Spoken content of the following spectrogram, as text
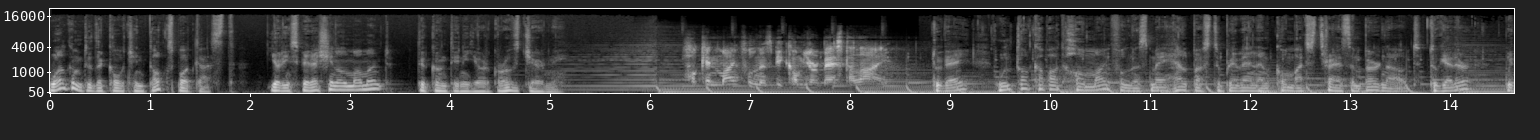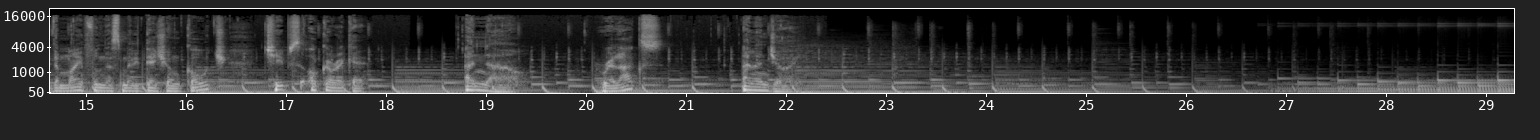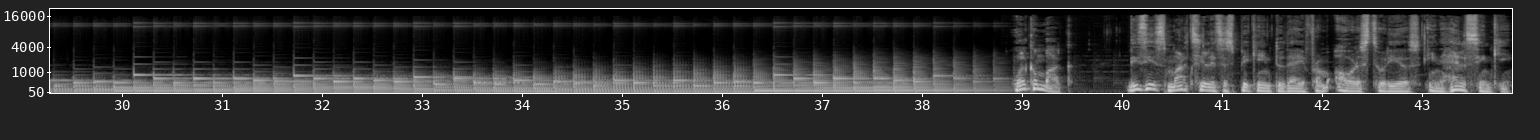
Welcome to the Coaching Talks podcast, your inspirational moment to continue your growth journey. How can mindfulness become your best ally? Today, we'll talk about how mindfulness may help us to prevent and combat stress and burnout, together with the mindfulness meditation coach, Chips Okereke. And now, relax and enjoy. Welcome back. This is Mark Siles speaking today from our studios in Helsinki.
